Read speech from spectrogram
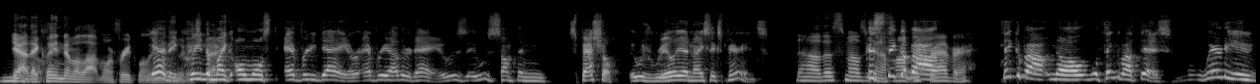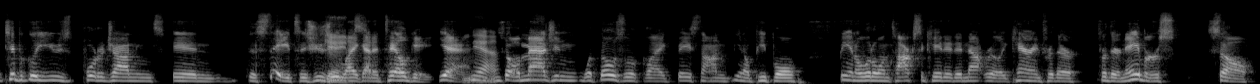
Yeah, they cleaned them a lot more frequently. Yeah, they you would cleaned them expect. like almost every day or every other day. It was it was something special. It was really a nice experience. Oh, those smells are Just gonna think haunt me about- forever. Think about no, well, think about this. Where do you typically use porta johns in the states? It's usually Games. like at a tailgate. Yeah. Mm-hmm. Yeah. So imagine what those look like based on you know people being a little intoxicated and not really caring for their for their neighbors. So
